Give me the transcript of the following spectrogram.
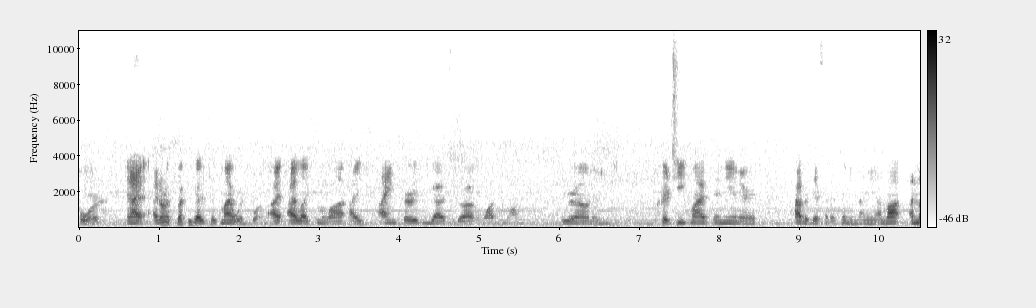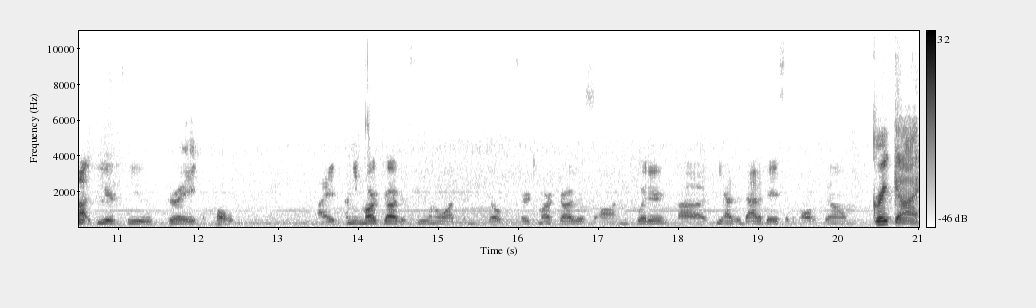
for. And I, I don't expect you guys to take my word for him. I, I like him a lot. I, I encourage you guys to go out and watch him on your own and critique my opinion or have a different opinion. I mean, I'm not I'm not here to create a cult. I I mean, Mark Jarvis. If you want to watch him, go search Mark Jarvis on Twitter. Uh, he has a database of all the film Great guy.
